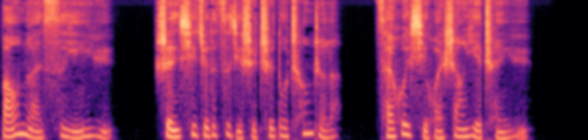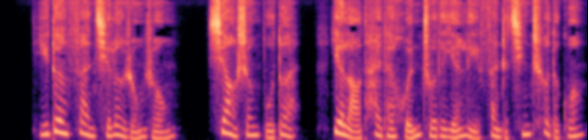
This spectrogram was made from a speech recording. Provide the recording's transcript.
饱暖似淫欲，沈西觉得自己是吃多撑着了，才会喜欢上叶晨玉。一顿饭其乐融融，笑声不断。叶老太太浑浊的眼里泛着清澈的光，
